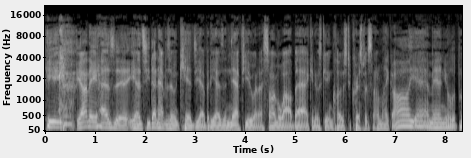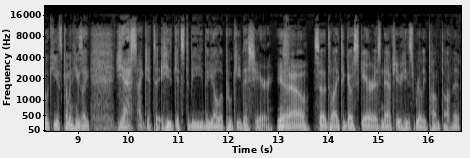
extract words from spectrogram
he Janne has a he has he doesn't have his own kids yet, but he has a nephew, and I saw him a while back, and it was getting close to Christmas. And I'm like, oh yeah, man, Joulupukki is coming. He's like, yes, I get to. He gets to be the Joulupukki this year, you know. So to like to go scare his nephew, he's really pumped on it.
